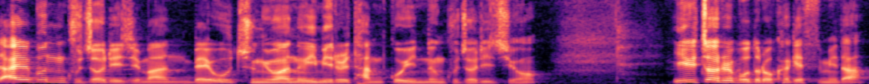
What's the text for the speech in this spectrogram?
짧은 구절이지만 매우 중요한 의미를 담고 있는 구절이지요. 1절을 보도록 하겠습니다.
